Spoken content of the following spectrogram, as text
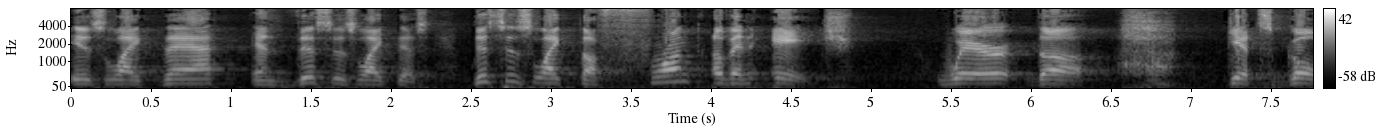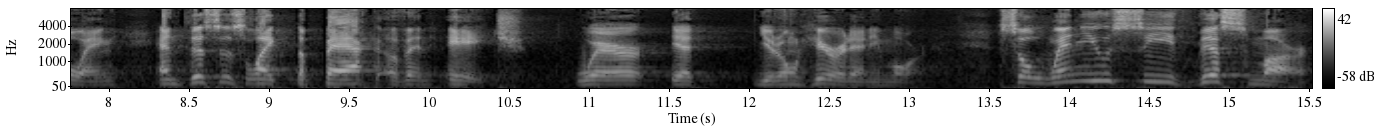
is like that, and this is like this. This is like the front of an H where the gets going, and this is like the back of an H where it you don't hear it anymore. So when you see this mark,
